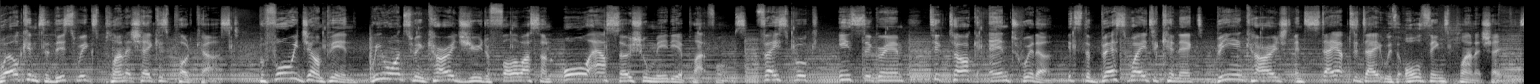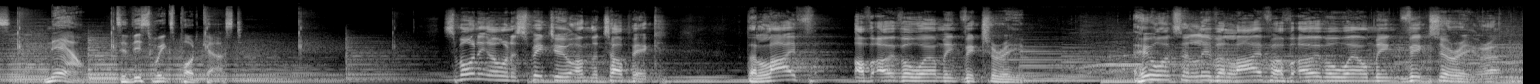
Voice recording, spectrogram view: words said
Welcome to this week's Planetshakers podcast. Before we jump in, we want to encourage you to follow us on all our social media platforms Facebook, Instagram, TikTok, and Twitter. It's the best way to connect, be encouraged, and stay up to date with all things Planetshakers. Now, to this week's podcast. This morning, I want to speak to you on the topic the life of overwhelming victory. Who wants to live a life of overwhelming victory, right?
